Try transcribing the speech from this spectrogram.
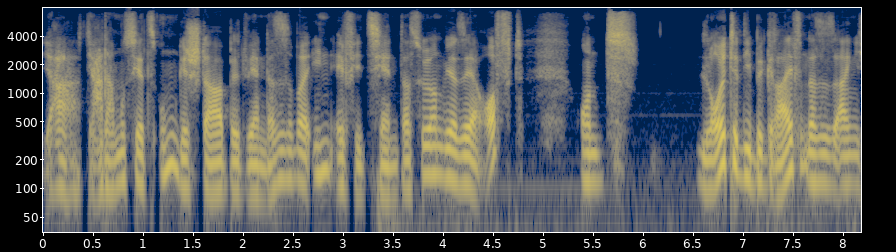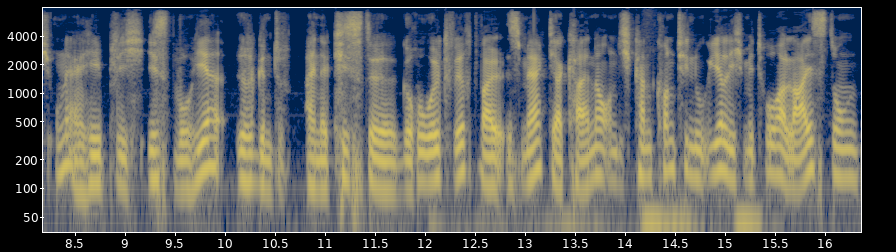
ja, ja, da muss jetzt umgestapelt werden, das ist aber ineffizient. Das hören wir sehr oft und Leute, die begreifen, dass es eigentlich unerheblich ist, woher irgendeine Kiste geholt wird, weil es merkt ja keiner und ich kann kontinuierlich mit hoher Leistung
